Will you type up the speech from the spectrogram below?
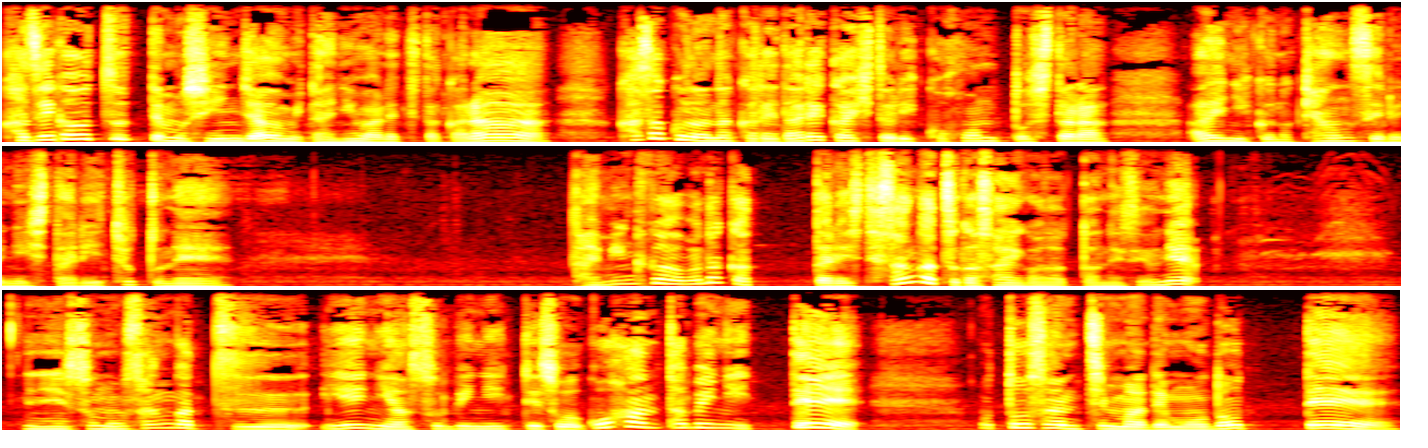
風邪がうつっても死んじゃうみたいに言われてたから、家族の中で誰か一人コホンとしたら、会いに行くのキャンセルにしたり、ちょっとね、タイミングが合わなかったりして、3月が最後だったんですよね。でね、その3月、家に遊びに行って、そう、ご飯食べに行って、お父さん家まで戻って、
